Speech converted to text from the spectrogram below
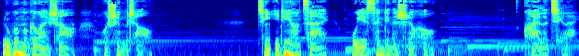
如果某个晚上我睡不着，请一定要在午夜三点的时候快乐起来。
